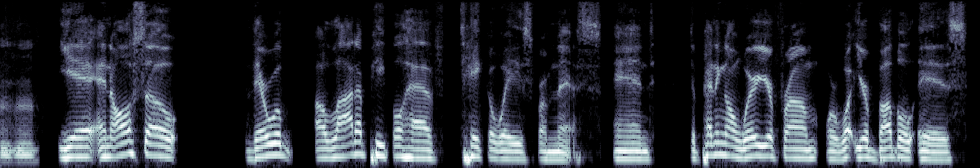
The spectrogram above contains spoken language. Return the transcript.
Mm-hmm. Yeah. And also there will, a lot of people have takeaways from this and depending on where you're from or what your bubble is,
